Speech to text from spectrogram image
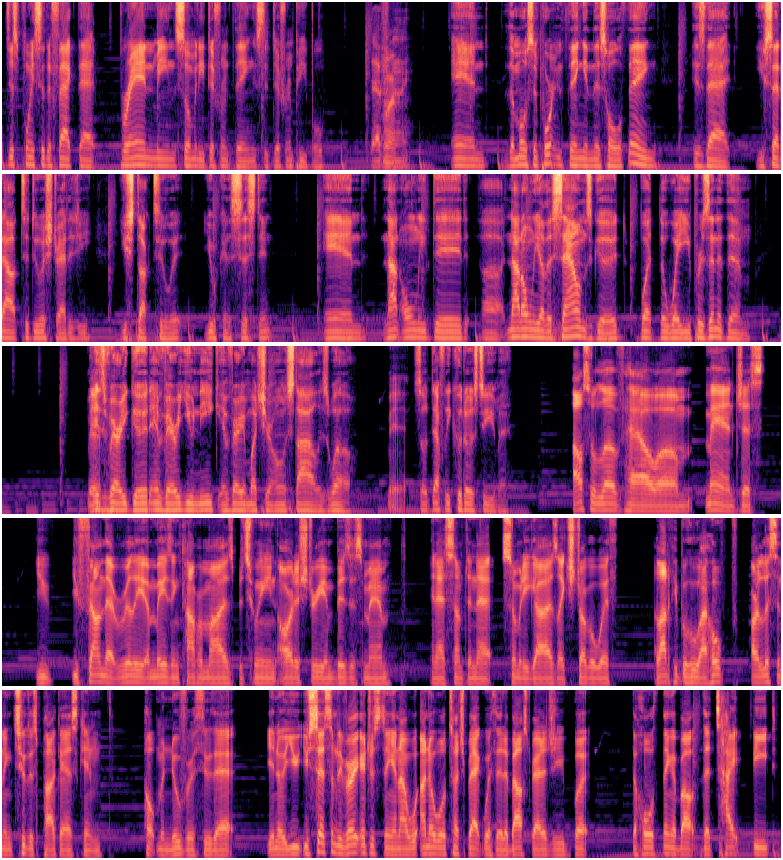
just points to the fact that brand means so many different things to different people. Definitely. And the most important thing in this whole thing is that you set out to do a strategy, you stuck to it, you were consistent, and not only did uh, not only are the sounds good, but the way you presented them Yeah. is very good and very unique and very much your own style as well. Yeah. So definitely kudos to you, man. I also love how um man just you you found that really amazing compromise between artistry and businessman and that's something that so many guys like struggle with. A lot of people who I hope are listening to this podcast can help maneuver through that. You know, you you said something very interesting and I, w- I know we'll touch back with it about strategy, but the whole thing about the type beat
